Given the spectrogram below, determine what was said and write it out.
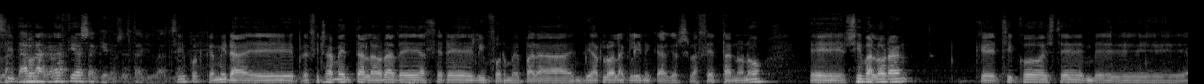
Sí, dar por- las gracias a quien nos está ayudando. Sí, porque mira, eh, precisamente a la hora de hacer el informe para enviarlo a la clínica, que se lo aceptan o no, eh, sí valoran que el chico esté eh,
